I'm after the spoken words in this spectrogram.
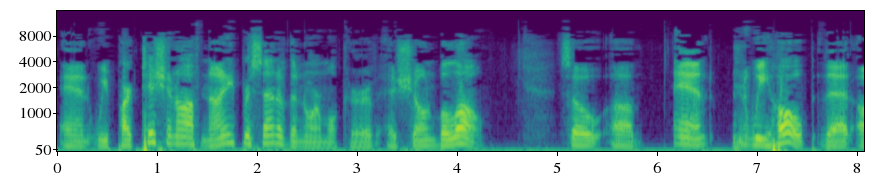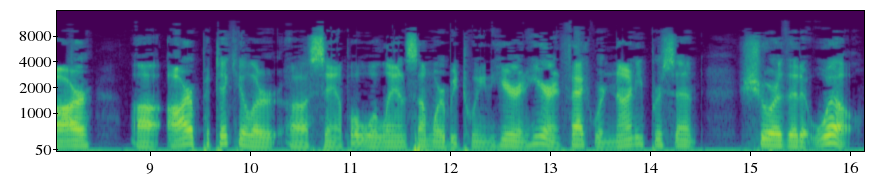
And we partition off 90% of the normal curve as shown below. So, um, and we hope that our uh, our particular uh, sample will land somewhere between here and here. In fact, we're 90% sure that it will.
